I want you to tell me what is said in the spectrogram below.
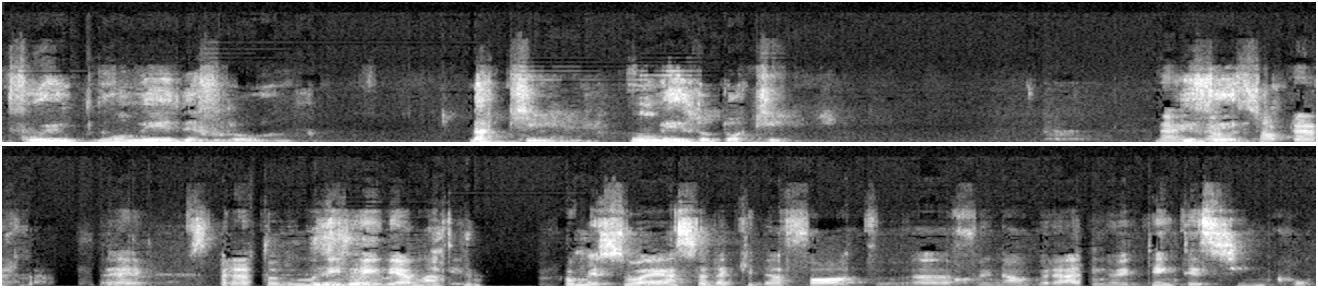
foi um mês de falou, daqui um mês eu tô aqui. Não, então, só para é, todo mundo entender a máquina começou essa daqui da foto, uh, foi inaugurada em 85.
